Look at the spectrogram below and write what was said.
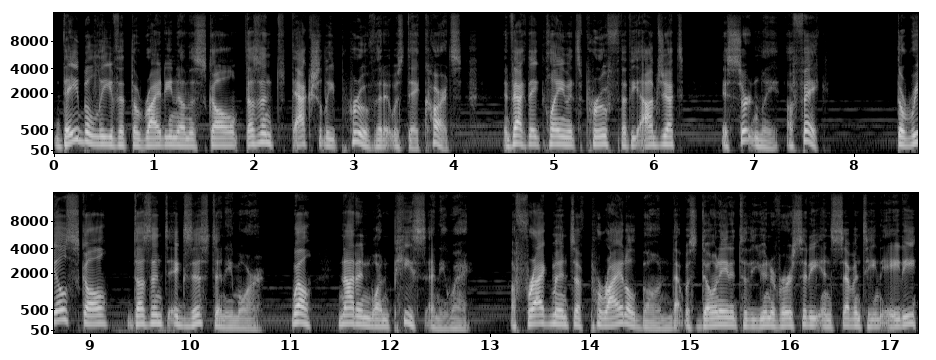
They believe that the writing on the skull doesn't actually prove that it was Descartes. In fact, they claim it's proof that the object is certainly a fake. The real skull doesn't exist anymore. Well, not in one piece anyway. A fragment of parietal bone that was donated to the university in 1780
